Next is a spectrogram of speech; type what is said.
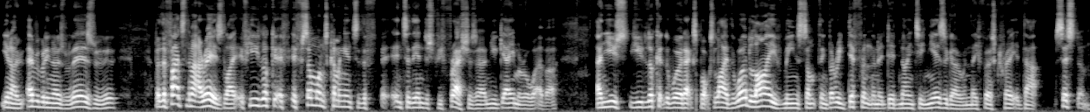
you know, everybody knows what it is. But the fact of the matter is, like, if you look at if, if someone's coming into the into the industry fresh as a new gamer or whatever, and you you look at the word Xbox Live, the word live means something very different than it did 19 years ago when they first created that system.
